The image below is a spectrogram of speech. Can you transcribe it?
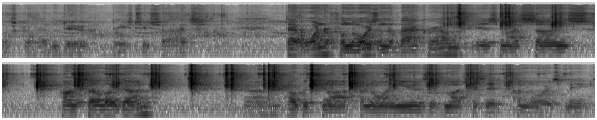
Let's go ahead and do these two sides. That wonderful noise in the background is my son's Han Solo gun. Um, hope it's not annoying you as, as much as it annoys me.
